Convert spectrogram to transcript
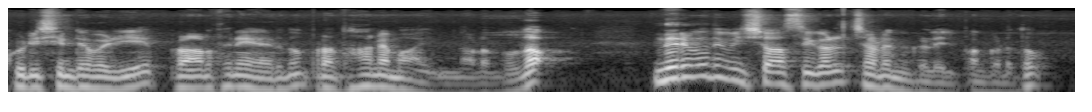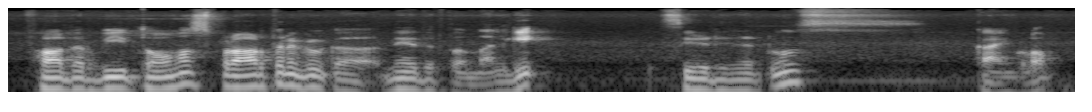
കുരിശിന്റെ വഴിയെ പ്രാർത്ഥനയായിരുന്നു പ്രധാനമായും നടന്നത്. നിരവധി വിശ്വാസികൾ ചടങ്ങുകളിൽ പങ്കെടുത്തു. ഫാദർ വി തോമസ് പ്രാർത്ഥനകൾക്ക് നേതൃത്വം നൽകി. C D net news Kayamkulam.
